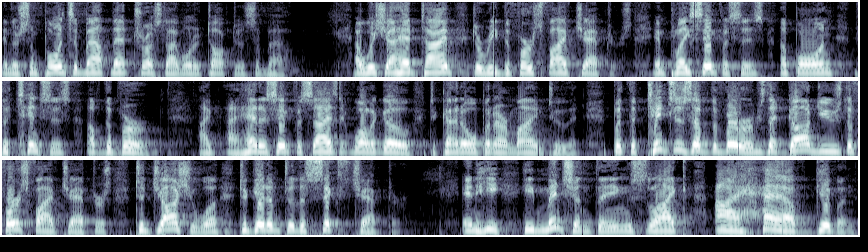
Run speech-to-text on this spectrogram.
And there's some points about that trust I want to talk to us about. I wish I had time to read the first five chapters and place emphasis upon the tenses of the verb. I, I, had us emphasize it a while ago to kind of open our mind to it. But the tenses of the verbs that God used the first five chapters to Joshua to get him to the sixth chapter. And he, he mentioned things like, I have given.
